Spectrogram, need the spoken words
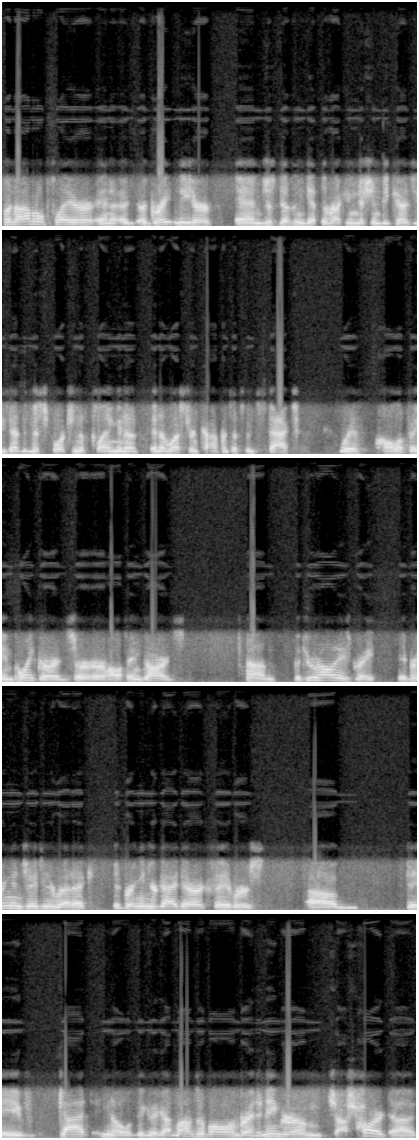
phenomenal player and a, a great leader, and just doesn't get the recognition because he's had the misfortune of playing in a in a Western Conference that's been stacked with Hall of Fame point guards or, or Hall of Fame guards. Um, but Jrue Holiday's great. They bring in J.J. Redick. They bring in your guy Derrick Favors. Um, they've got you know they, they got Lonzo Ball and Brandon Ingram, Josh Hart. Uh,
